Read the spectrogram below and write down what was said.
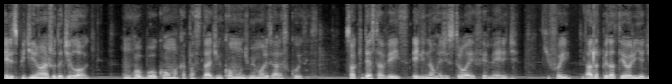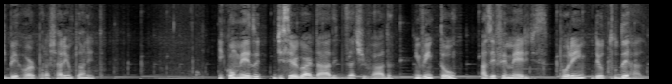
eles pediram a ajuda de Log, um robô com uma capacidade incomum de memorizar as coisas. Só que desta vez ele não registrou a efeméride que foi dada pela teoria de Behor para acharem o planeta. E com medo de ser guardado e desativado, inventou as efemérides, porém deu tudo errado.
